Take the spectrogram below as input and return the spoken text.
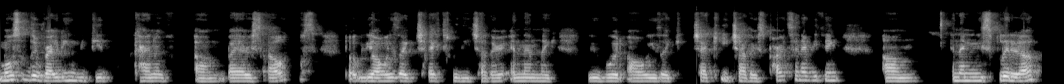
most of the writing we did kind of um, by ourselves, but we always like checked with each other, and then like we would always like check each other's parts and everything, um, and then we split it up.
